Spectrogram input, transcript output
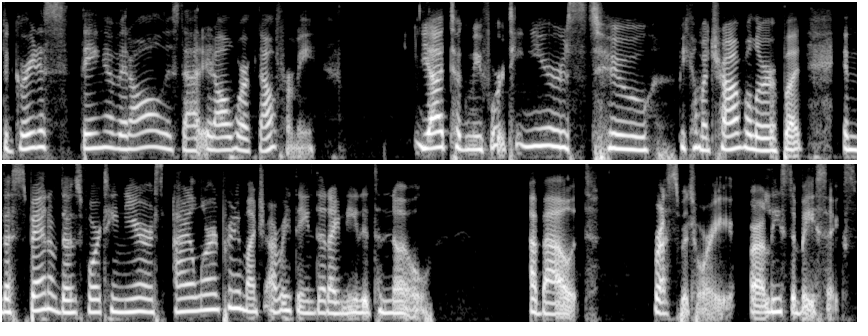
the greatest thing of it all is that it all worked out for me. Yeah, it took me 14 years to become a traveler, but in the span of those 14 years, I learned pretty much everything that I needed to know about respiratory, or at least the basics.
